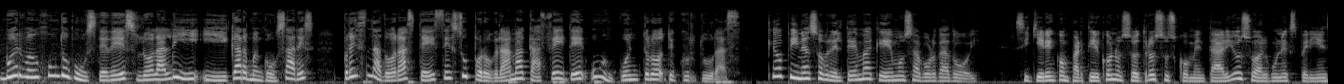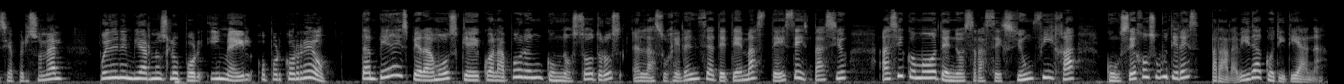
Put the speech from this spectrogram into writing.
Vuelven junto con ustedes Lola Lee y Carmen González, presentadoras de este su programa Café de Un Encuentro de Culturas. ¿Qué opinas sobre el tema que hemos abordado hoy? Si quieren compartir con nosotros sus comentarios o alguna experiencia personal, pueden enviárnoslo por email o por correo. También esperamos que colaboren con nosotros en la sugerencia de temas de este espacio, así como de nuestra sección fija Consejos útiles para la vida cotidiana.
